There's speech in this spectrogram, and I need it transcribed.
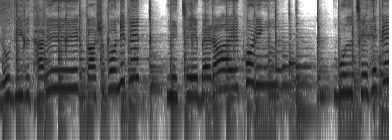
নদীর ধারে কাশবনেতে নেচে বেড়ায় ফড়িং। বলছে হেকে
